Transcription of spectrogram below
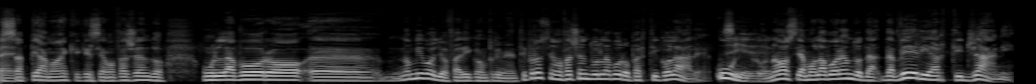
e sappiamo anche che stiamo facendo un lavoro, eh, non mi voglio fare i complimenti, però stiamo facendo un lavoro particolare, unico, sì. no? stiamo lavorando da, da veri artigiani.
